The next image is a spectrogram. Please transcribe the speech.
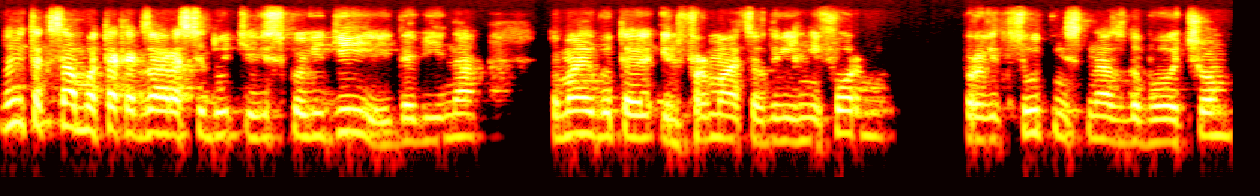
Ну і так само, так як зараз ідуть військові дії, йде війна, то має бути інформація в довільній формі про відсутність над здобувачом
